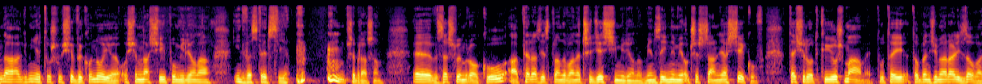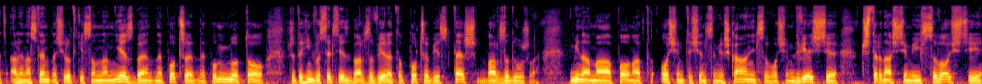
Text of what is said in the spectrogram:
na gminie Tuszów się wykonuje. 18,5 miliona inwestycji przepraszam, e, w zeszłym roku, a teraz jest planowane 30 milionów, między innymi oczyszczalnia ścieków. Te środki już mamy, tutaj to będziemy realizować, ale następne środki są nam niezbędne, potrzebne. Pomimo to, że tych inwestycji jest bardzo wiele, to potrzeb jest też bardzo dużo. Gmina ma ponad 8 tysięcy mieszkańców, 8200, 14 miejscowości,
